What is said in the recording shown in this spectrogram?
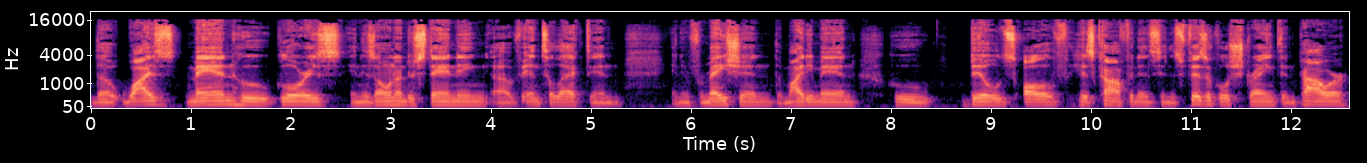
The wise man who glories in his own understanding of intellect and and information, the mighty man who builds all of his confidence in his physical strength and power,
